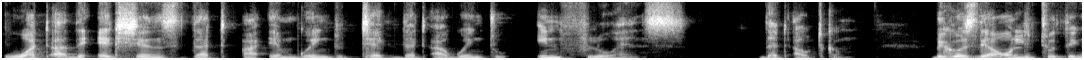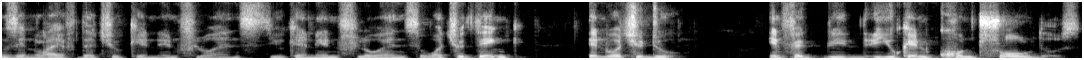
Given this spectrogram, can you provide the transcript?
what are the actions that I am going to take that are going to influence that outcome? Because there are only two things in life that you can influence. You can influence what you think and what you do. In fact, you can control those.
